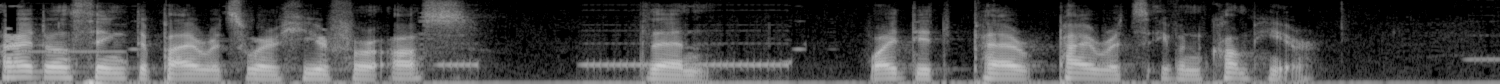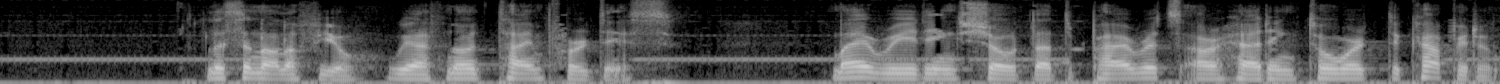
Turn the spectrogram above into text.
I don't think the pirates were here for us. Then, why did pirates even come here? Listen all of you, we have no time for this. My reading showed that the pirates are heading toward the capital.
